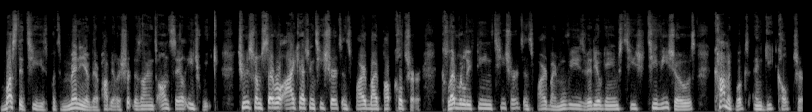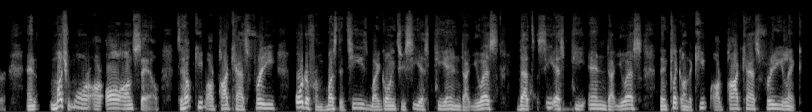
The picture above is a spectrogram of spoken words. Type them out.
Busted tees puts many of their popular shirt designs on sale each week. Choose from several eye-catching t-shirts inspired by pop culture cleverly themed t-shirts inspired by movies video games t- tv shows comic books and geek culture. And much more are all on sale to help keep our podcast free, order from Busted Tees by going to cspn.us. That's cspn.us. Then click on the Keep Our Podcast Free link.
